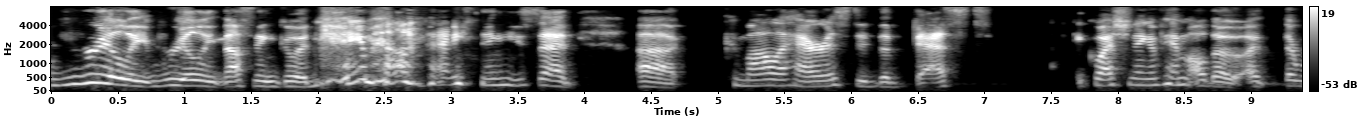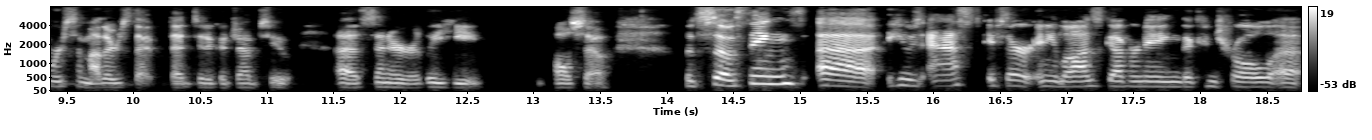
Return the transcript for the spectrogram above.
Really, really nothing good came out of anything he said. Uh, Kamala Harris did the best questioning of him, although uh, there were some others that, that did a good job too. Uh, Senator Leahy also. But so things, uh, he was asked if there are any laws governing the control, uh,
